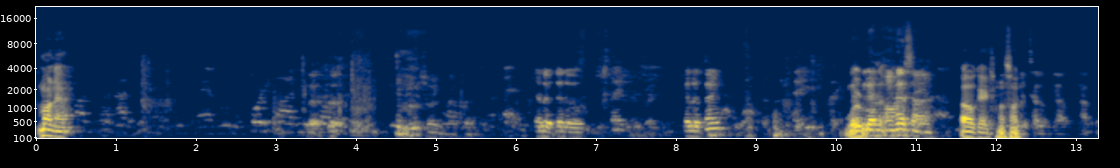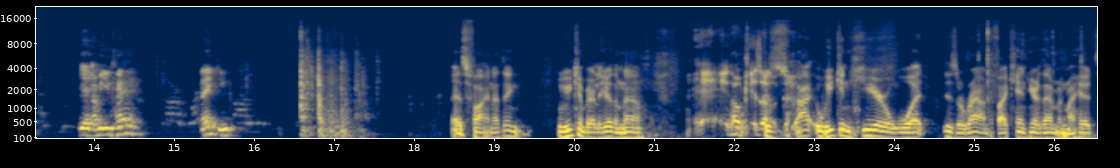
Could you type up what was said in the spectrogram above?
Come on now. That little, that little, that little thing. We got it on that side. Oh, okay, that's fine. Yeah, I mean you can. Thank you. It's fine. I think we can barely hear them now. It's okay. Because I we can hear what is around. If I can't hear them in my head,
